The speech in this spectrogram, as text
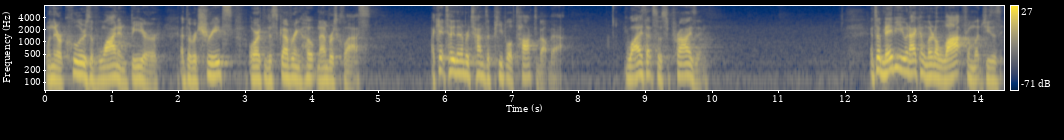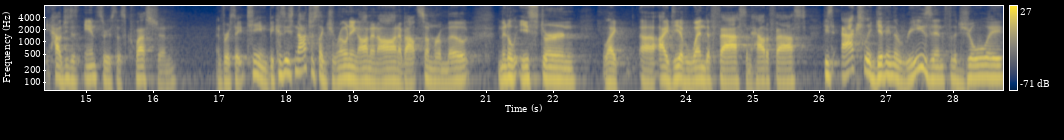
when there are coolers of wine and beer at the retreats or at the Discovering Hope members class. I can't tell you the number of times that people have talked about that. Why is that so surprising? And so maybe you and I can learn a lot from what Jesus, how Jesus answers this question in verse 18, because he's not just like droning on and on about some remote Middle Eastern like uh, idea of when to fast and how to fast. He's actually giving the reason for the joy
